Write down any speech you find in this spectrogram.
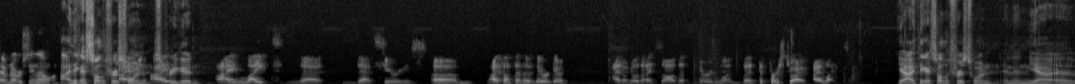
I've never seen that one. I think I saw the first I, one. It's I, pretty good. I liked that that series. Um, I thought that they were good. I don't know that I saw the third one, but the first two I, I liked. Yeah, I think I saw the first one, and then yeah, uh,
